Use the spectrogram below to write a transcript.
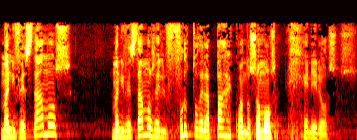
Manifestamos manifestamos el fruto de la paz cuando somos generosos.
